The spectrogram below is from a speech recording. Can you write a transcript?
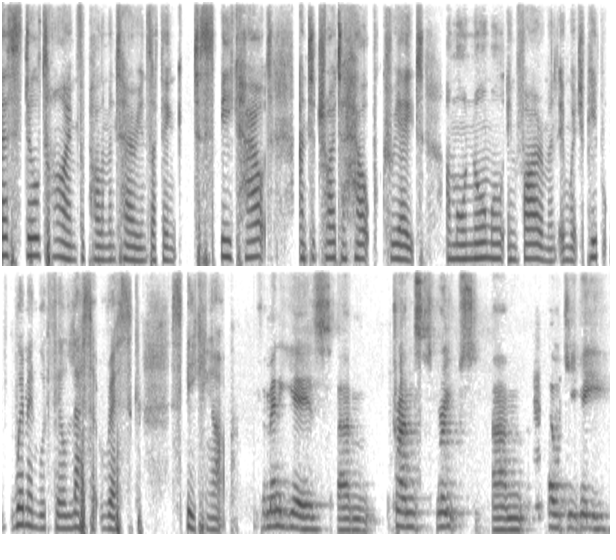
there's still time for parliamentarians, I think, to speak out and to try to help create a more normal environment in which people, women would feel less at risk speaking up. For many years, um, trans groups, um, LGBT,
